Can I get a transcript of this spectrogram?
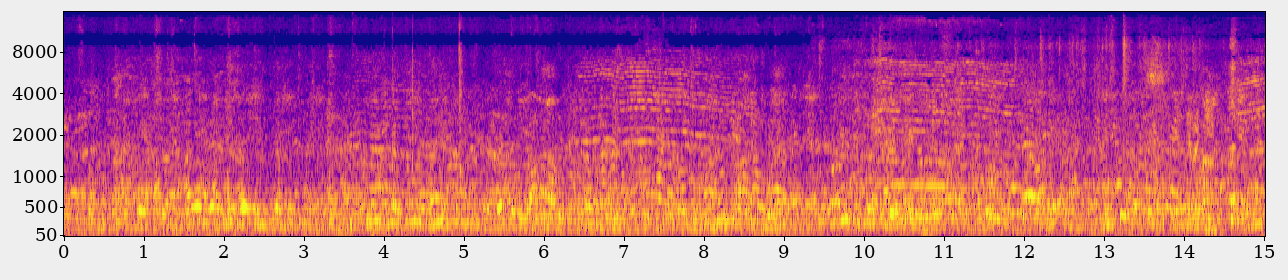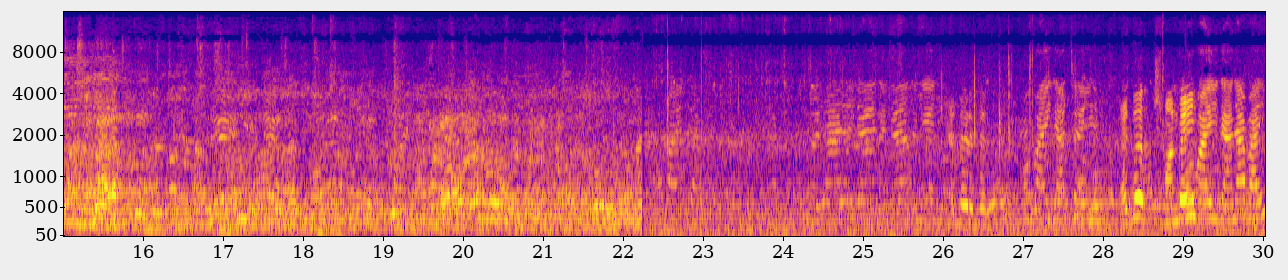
Thank you. इधर जान चाहिए। इधर उस्मान भाई जाना भाई।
